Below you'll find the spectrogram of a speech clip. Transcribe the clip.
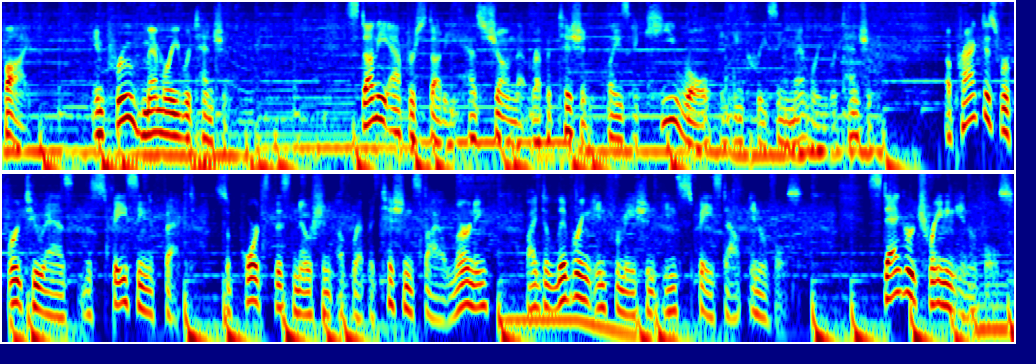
5. Improve memory retention. Study after study has shown that repetition plays a key role in increasing memory retention. A practice referred to as the spacing effect supports this notion of repetition style learning by delivering information in spaced out intervals. Staggered training intervals,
